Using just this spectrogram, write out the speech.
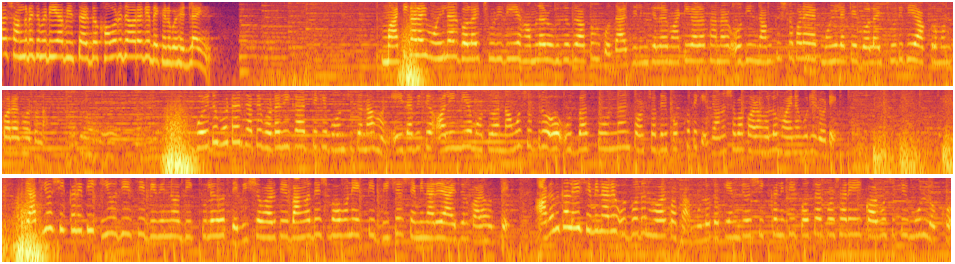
Bangla সংগ্রেস media বিস্তারিত খবরে যাওয়ার আগে দেখে নেব হেডলাইন্স মাটিগাড়ায় মহিলার গলায় ছুরি দিয়ে হামলার অভিযোগে আতঙ্ক। দার্জিলিং জেলার মাটিগাড়া থানার অধীন রামকৃষ্ণপাড়ায় এক মহিলাকে গলায় ছুরি দিয়ে আক্রমণ করার ঘটনা। বৈধ ভোটার যাতে ভোটাধিকার থেকে বঞ্চিত না হন, এই দাবিতে অল ইন্ডিয়া মতুয়া নমশূদ্র ও উদ্বাস্তু উন্নয়ন পর্ষদের পক্ষ থেকে জনসভা করা হলো ময়নাগুড়ি রোডে। জাতীয় শিক্ষানীতি ইউজিসি বিভিন্ন দিক তুলে ধরতে বিশ্বভারতীর বাংলাদেশ ভবনে একটি বিশেষ সেমিনারের আয়োজন করা হচ্ছে। আগামীকাল এই সেমিনারে উদ্বোধন হওয়ার কথা, মূলত কেন্দ্রীয় শিক্ষানীতির প্রচার প্রসারে এই কর্মসূচির মূল লক্ষ্য।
